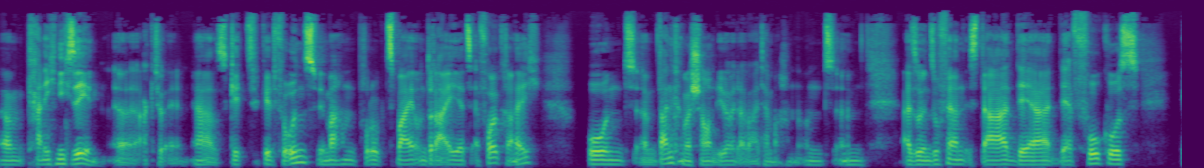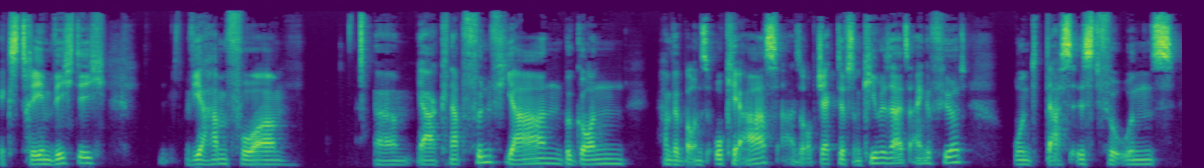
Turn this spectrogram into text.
ähm, kann ich nicht sehen äh, aktuell. Ja, es gilt, gilt für uns. Wir machen Produkt zwei und drei jetzt erfolgreich und ähm, dann können wir schauen, wie wir da weitermachen. Und ähm, also insofern ist da der, der Fokus extrem wichtig. Wir haben vor ähm, ja, knapp fünf Jahren begonnen, haben wir bei uns OKRs, also Objectives und Key Results eingeführt. Und das ist für uns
